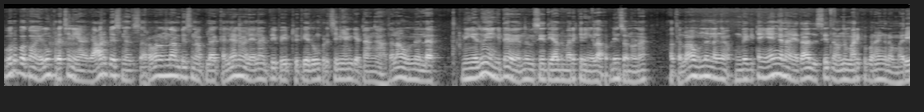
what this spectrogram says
ஒரு பக்கம் எதுவும் பிரச்சனையா? யார் பேசுனது? சரவணன் தான் பேசினாப்புல. கல்யாண வேலையெல்லாம் எப்படி போயிட்டுருக்கு? எதுவும் பிரச்சனையான்னு கேட்டாங்க. அதெல்லாம் ஒன்றும் இல்லை. நீங்கள் எதுவும் என்கிட்ட எந்த விஷயத்தையாவது மறைக்கிறீங்களா? அப்படின்னு சொன்னோன்னே அதெல்லாம் ஒன்றும் இல்லைங்க. உங்ககிட்ட ஏங்க நான் ஏதாவது விஷயத்தை வந்து மறைக்க போகிறேங்கிற மாதிரி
